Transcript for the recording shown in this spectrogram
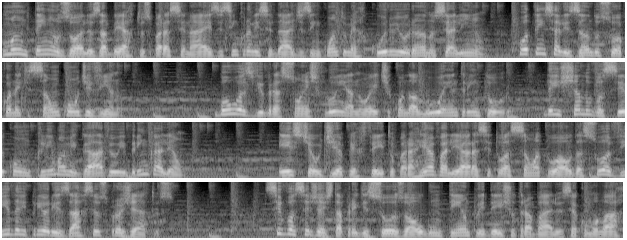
Mantenha os olhos abertos para sinais e sincronicidades enquanto Mercúrio e Urano se alinham, potencializando sua conexão com o divino. Boas vibrações fluem à noite quando a lua entra em touro, deixando você com um clima amigável e brincalhão. Este é o dia perfeito para reavaliar a situação atual da sua vida e priorizar seus projetos. Se você já está preguiçoso há algum tempo e deixa o trabalho se acumular,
